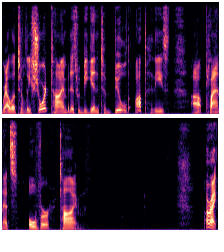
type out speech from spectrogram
relatively short time. But as we begin to build up these uh, planets over time. All right.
